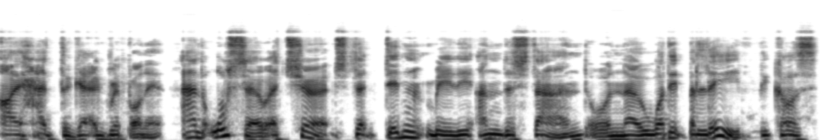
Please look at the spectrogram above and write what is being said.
I had to get a grip on it, and also a church that didn't really understand or know what it believed because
